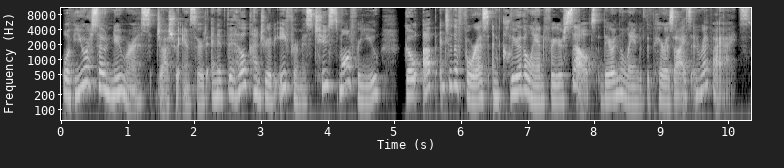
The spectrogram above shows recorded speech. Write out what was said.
Well, if you are so numerous, Joshua answered, and if the hill country of Ephraim is too small for you, go up into the forest and clear the land for yourselves, there in the land of the Perizzites and Rephaites.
